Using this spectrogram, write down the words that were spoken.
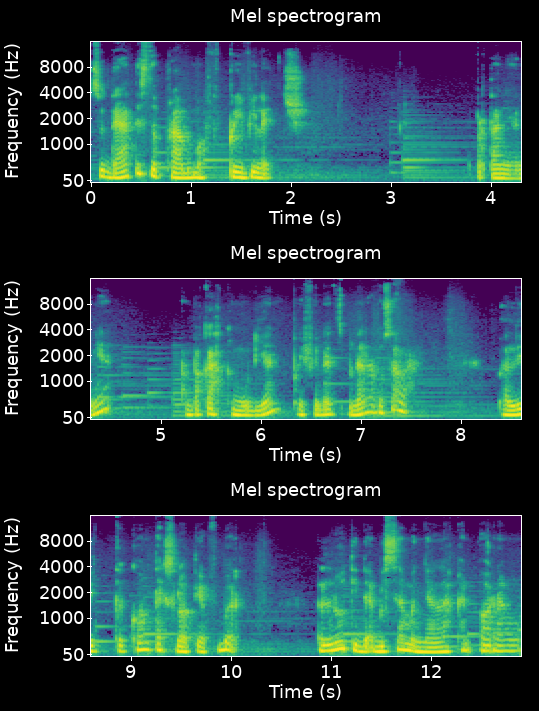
So that is the problem of privilege. Pertanyaannya, apakah kemudian privilege benar atau salah? Balik ke konteks lottery of birth. Lu tidak bisa menyalahkan orang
